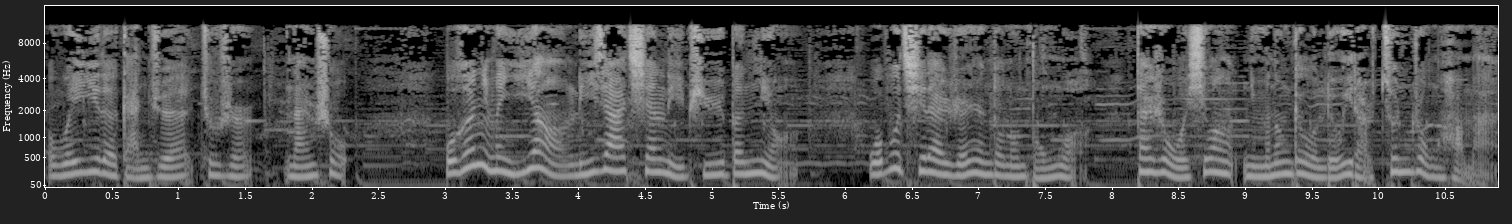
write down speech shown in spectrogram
我唯一的感觉就是难受。我和你们一样，离家千里，疲于奔命。我不期待人人都能懂我，但是我希望你们能给我留一点尊重，好吗？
